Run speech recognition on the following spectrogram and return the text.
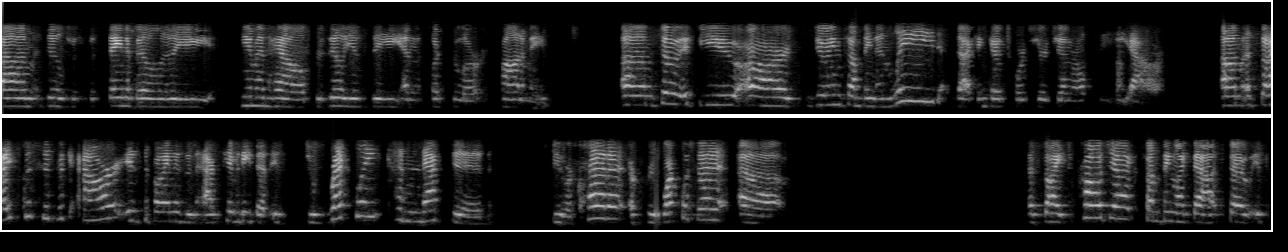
um, deals with sustainability, human health, resiliency, and the circular economy. Um, so if you are doing something in LEED, that can go towards your general CE hour. Um, a site-specific hour is defined as an activity that is directly connected to a credit or prerequisite, uh, a site project, something like that. So it's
